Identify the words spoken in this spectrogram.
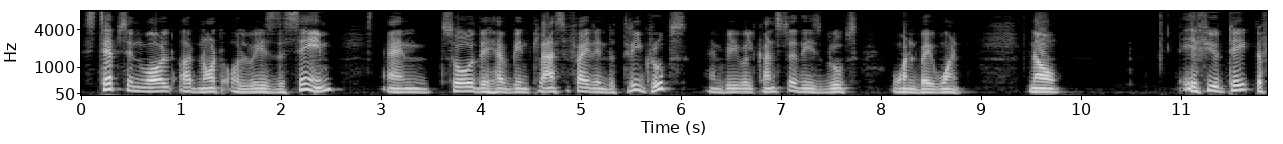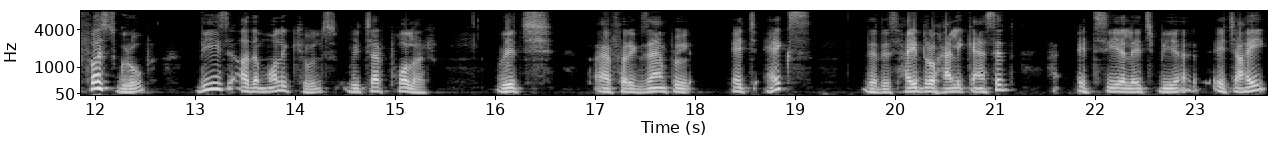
steps involved are not always the same and so they have been classified into three groups and we will consider these groups one by one. Now, if you take the first group, these are the molecules which are polar, which uh, for example, HX that is hydrohalic acid, HCl, HBr, HI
